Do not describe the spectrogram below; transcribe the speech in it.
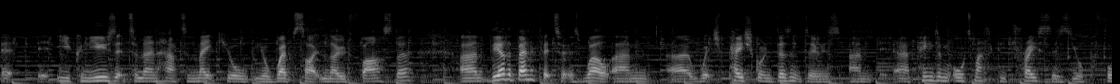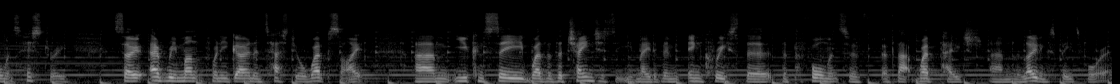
it, it, you can use it to learn how to make your, your website load faster. Um, the other benefit to it as well, um, uh, which page doesn't do, is um, uh, Pingdom automatically traces your performance history. So every month when you go in and test your website, um, you can see whether the changes that you've made have in increased the, the performance of, of that web page, um, the loading speeds for it.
